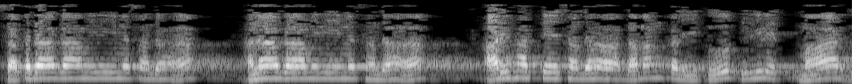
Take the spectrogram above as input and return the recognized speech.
සකදාගාමි වීම සඳහා අනාගාමි වීම සඳහා අරිහත්ත්වයේ සඳහා ගමන් කළ යුතු පිළිවෙත් මාර්ග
